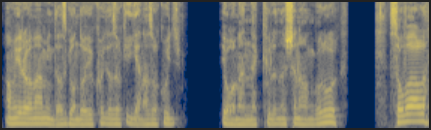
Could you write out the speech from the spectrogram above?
amiről már mind azt gondoljuk, hogy azok igen, azok úgy jól mennek, különösen angolul. Szóval...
